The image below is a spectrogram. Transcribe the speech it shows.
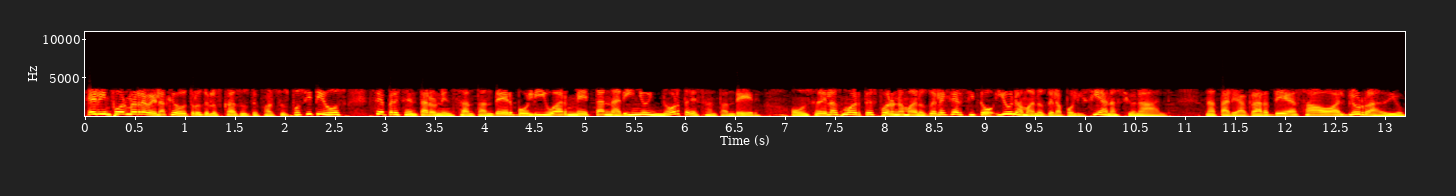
El informe revela que otros de los casos de falsos positivos se presentaron en Santander, Bolívar, Meta, Nariño y norte de Santander. Once de las muertes fueron a manos del ejército y una a manos de la Policía Nacional. Natalia Gardea, Sao al Blue Radio.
